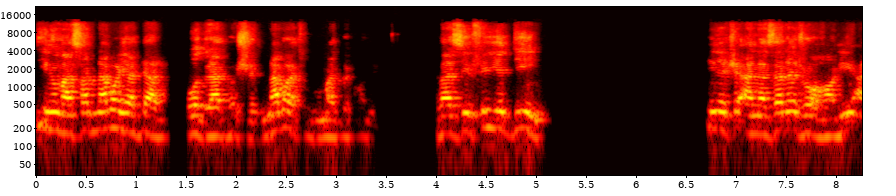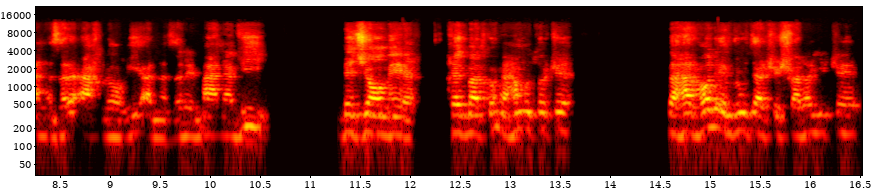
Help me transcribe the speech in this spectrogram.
دین و مذهب نباید در قدرت باشه نباید حکومت بکنه. وظیفه دین اینه که از نظر روحانی از نظر اخلاقی از نظر معنوی به جامعه خدمت کنه. همونطور که به هر حال امروز در کشورهایی که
